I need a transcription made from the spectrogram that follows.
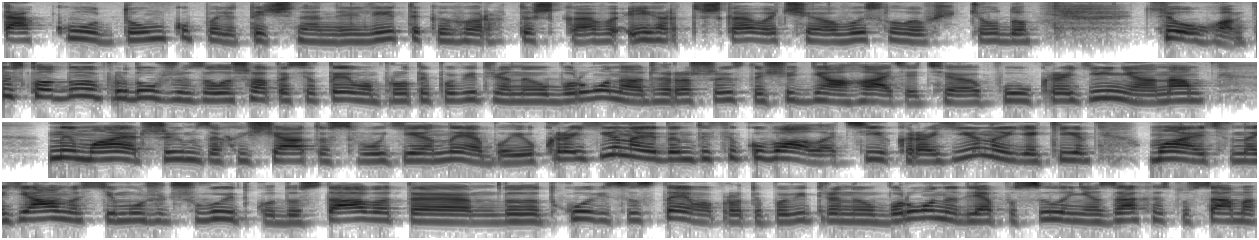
Таку думку політичний аналітик Ігор Тишкевич, Ігор Тишкевич висловив щодо цього. Складною продовжує залишатися тема протиповітряної оборони, адже рашисти щодня гатять по Україні. А нам немає чим захищати своє небо. І Україна ідентифікувала ті країни, які мають в наявності, можуть швидко доставити додаткові системи протиповітряної оборони для посилення захисту саме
